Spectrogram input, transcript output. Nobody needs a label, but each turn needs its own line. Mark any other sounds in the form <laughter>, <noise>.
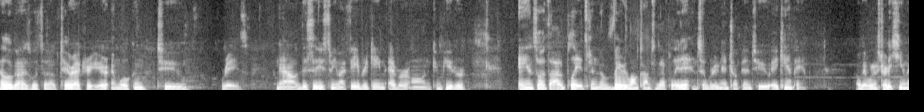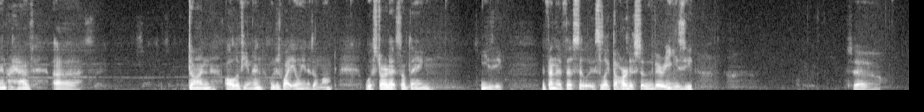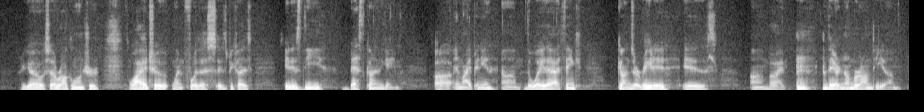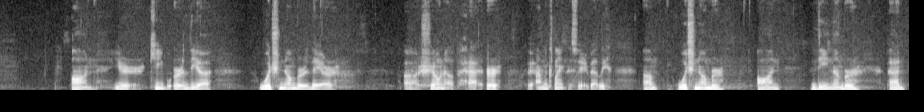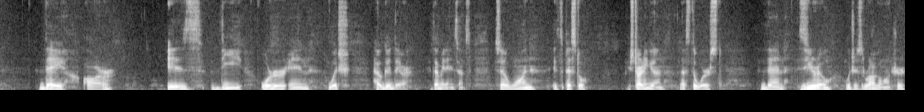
Hello guys, what's up? Pterodactyl here, and welcome to Raze. Now, this used to be my favorite game ever on computer, and so I thought I would play. It's been a very long time since I've played it, and so we're gonna jump into a campaign. Okay, we're gonna start at human. I have uh, done all of human, which is why alien is unlocked. We'll start at something easy defend that facility. This is like the hardest of the very easy. So there you go. So rocket launcher. Why I chose went for this is because it is the best gun in the game, uh, in my opinion. Um, the way that I think guns are rated is um, by <clears throat> their number on the um, on your keyboard or the uh, which number they're uh, shown up at, or I'm explaining this very badly. Um, which number on the number pad they are is the order in which how good they are, if that made any sense. So one is the pistol, your starting gun, that's the worst. Then zero which is the rocket launcher,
